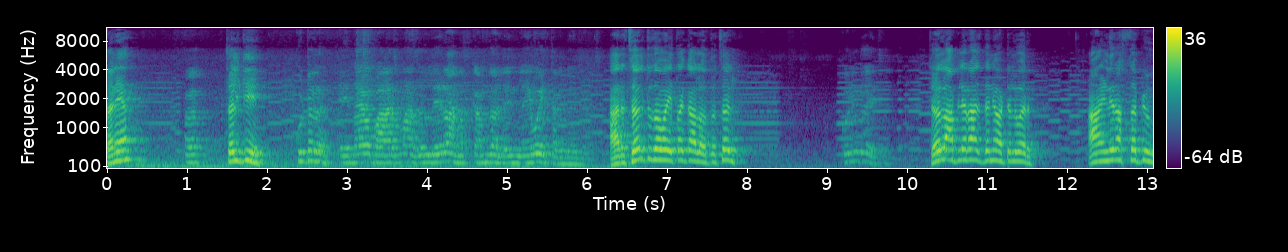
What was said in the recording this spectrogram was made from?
तन्या? अ, चल की. कुठं? रे? ए नाही बाबा आज माझं लय रानात काम झालंय लय वैतागलोय मी अरे चल तुझा वैताग आला होता चल. कोणी जायचं? चल आपल्या राजधानी हॉटेलवर. आणि रस्ता पिऊ.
